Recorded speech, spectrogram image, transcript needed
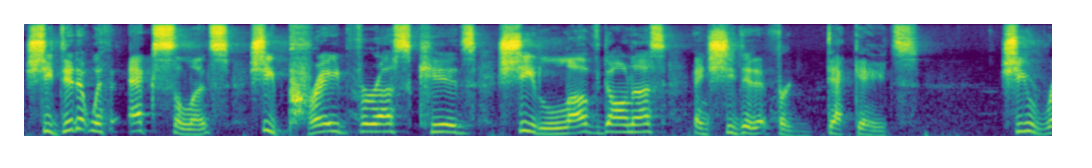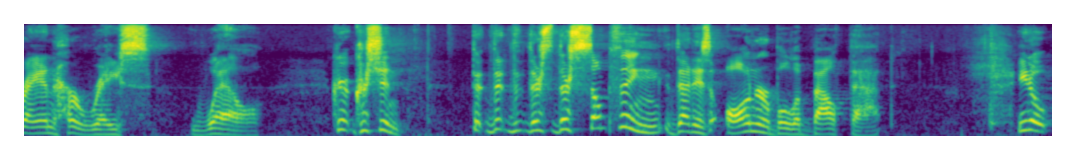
She did it with excellence. She prayed for us kids. She loved on us, and she did it for decades. She ran her race well. Christian, th- th- there's, there's something that is honorable about that. You know,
